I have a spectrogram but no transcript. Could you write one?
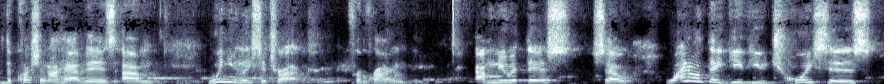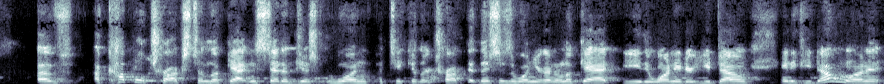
The question I have is, um, when you lease a truck from Prime, I'm new at this, so why don't they give you choices of a couple trucks to look at instead of just one particular truck? That this is the one you're going to look at. You either want it or you don't. And if you don't want it,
